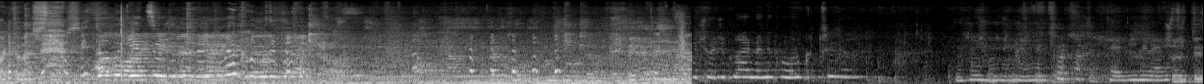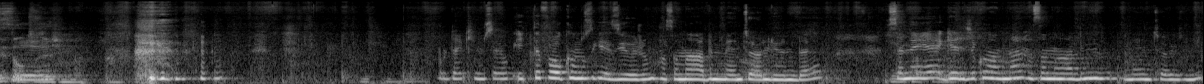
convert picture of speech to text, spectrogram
Arkadaşlar. Bir dolu getirdiler ekmek olarak. Bu çocuklar beni korkutuyor. Telli Üniversitesi. Burada kimse yok. İlk defa okulumuzu geziyorum Hasan abim mentörlüğünde. Seneye gelecek olanlar Hasan abinin mentörümüz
